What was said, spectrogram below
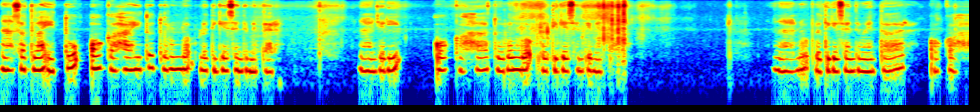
Nah, setelah itu O ke H itu turun 23 cm. Nah, jadi O ke H turun 23 cm. Nah, 23 cm O ke H.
